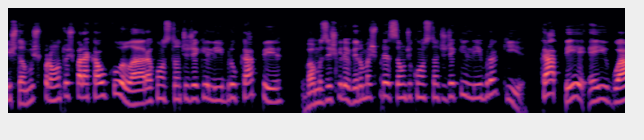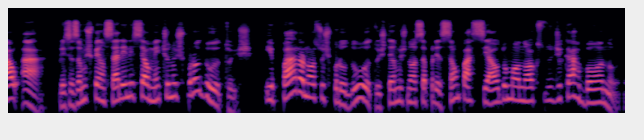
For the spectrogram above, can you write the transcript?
estamos prontos para calcular a constante de equilíbrio Kp. Vamos escrever uma expressão de constante de equilíbrio aqui. Kp é igual a Precisamos pensar inicialmente nos produtos. E, para nossos produtos, temos nossa pressão parcial do monóxido de carbono.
